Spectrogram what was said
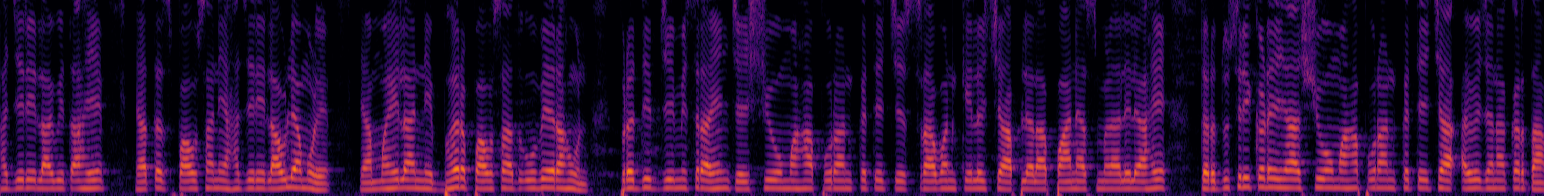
हजेरी लावित आहे. ह्यातच पावसाने हजेरी लावल्यामुळे या महिलांनी भर पावसात उभे राहून प्रदीपजी मिश्रा यांचे शिव महापुराण कथेचे श्रावण केल्याचे आपल्याला पाहण्यास मिळालेले आहे. तर दुसरीकडे ह्या शिव महापुराण कथेच्या आयोजनाकरता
